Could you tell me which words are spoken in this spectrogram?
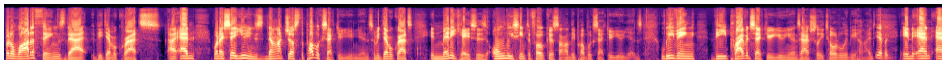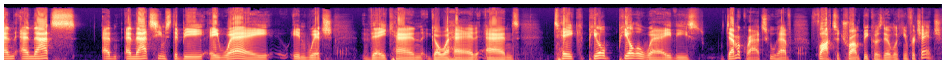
but a lot of things that the Democrats, uh, and when I say unions, not just the public sector unions. I mean, Democrats in many cases only seem to focus on the public sector unions, leaving the private sector unions actually totally behind. Yeah, but and and and and that's and and that seems to be a way in which they can go ahead and take peel peel away these Democrats who have flocked to Trump because they're looking for change.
